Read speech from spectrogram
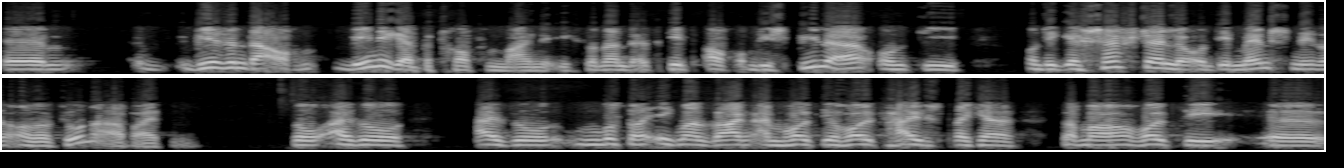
Ähm, wir sind da auch weniger betroffen, meine ich, sondern es geht auch um die Spieler und die und die Geschäftsstelle und die Menschen, die in der Organisation arbeiten. So, also, also muss doch irgendwann sagen, einem Holzi Holz, Heilsprecher, sag mal, Holzi, äh,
